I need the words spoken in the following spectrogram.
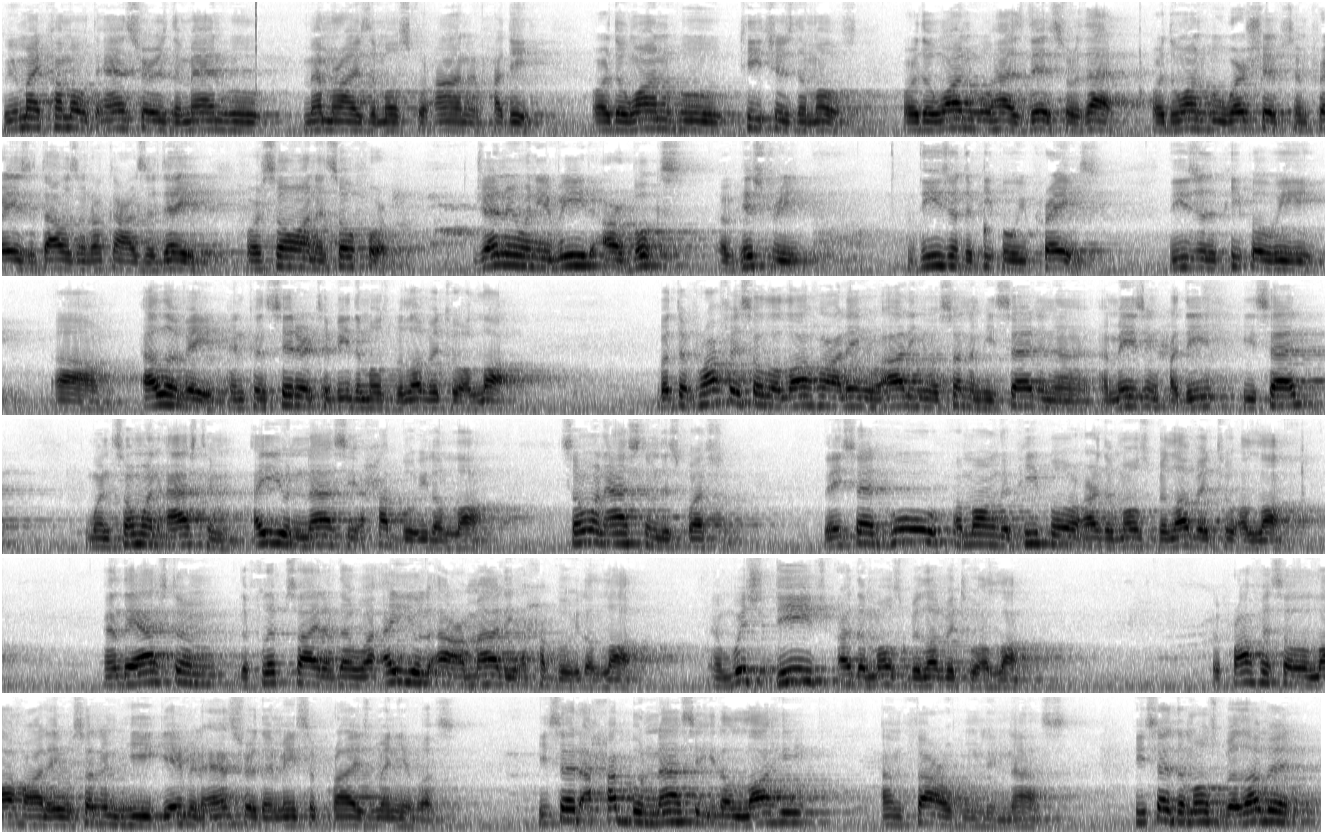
We might come up with answers the man who memorized the most Quran and Hadith, or the one who teaches the most, or the one who has this or that, or the one who worships and prays a thousand rak'ahs a day, or so on and so forth. Generally, when you read our books of history, these are the people we praise. These are the people we um, elevate and consider to be the most beloved to Allah. But the Prophet ﷺ, he said in an amazing hadith, he said, when someone asked him, Ayyun nasi ahabbu ilallah? Someone asked him this question. They said, Who among the people are the most beloved to Allah? And they asked him the flip side of that, Wa ayyul a'mali ahabbu ilallah? And which deeds are the most beloved to Allah? The Prophet ﷺ, he gave an answer that may surprise many of us. He said, "Ahabbu nasi ilallahi anfa'uhum linnas." He said, "The most beloved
